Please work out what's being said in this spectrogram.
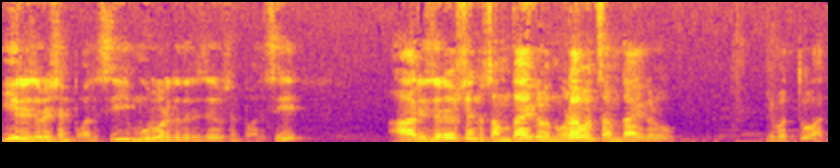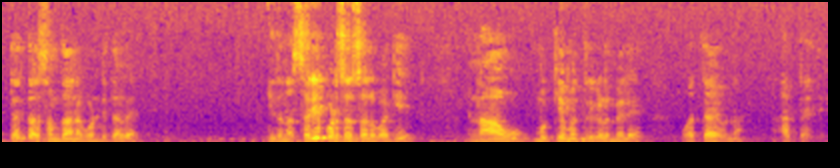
ಈ ರಿಸರ್ವೇಷನ್ ಪಾಲಿಸಿ ಮೂರು ವರ್ಗದ ರಿಸರ್ವೇಷನ್ ಪಾಲಿಸಿ ಆ ರಿಸರ್ವೇಷನ್ ಸಮುದಾಯಗಳು ನೂರ ಒಂದು ಸಮುದಾಯಗಳು ಇವತ್ತು ಅತ್ಯಂತ ಅಸಮಾಧಾನಗೊಂಡಿದ್ದಾವೆ. ಇದನ್ನು ಸರಿಪಡಿಸೋ ಸಲುವಾಗಿ ನಾವು ಮುಖ್ಯಮಂತ್ರಿಗಳ ಮೇಲೆ ಒತ್ತಾಯವನ್ನು ಹಾಕ್ತಾ ಇದ್ದೀವಿ.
